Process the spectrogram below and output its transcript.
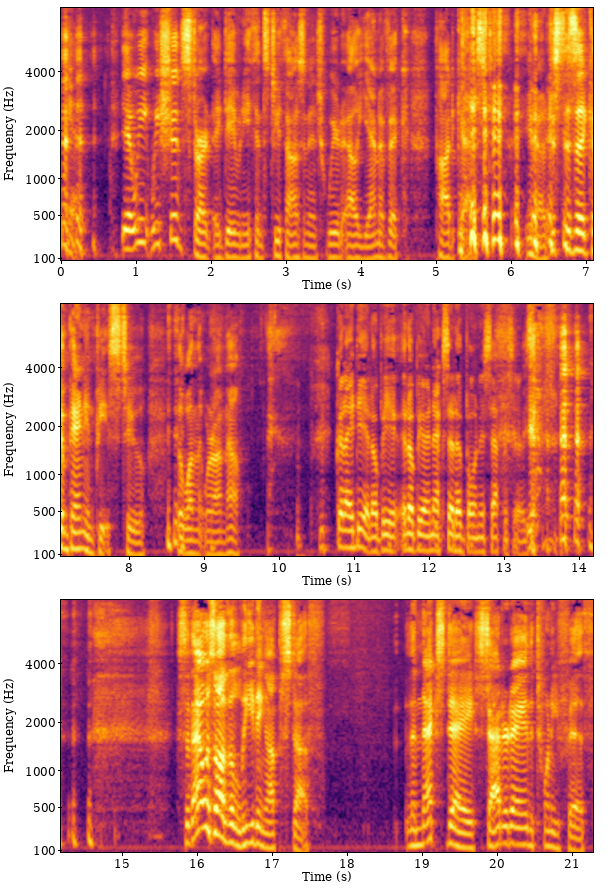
Yeah. Yeah, we, we should start a Dave and Ethan's 2000 inch Weird Al Yankovic podcast, you know, just as a companion piece to the one that we're on now. Good idea. It'll be it'll be our next set of bonus episodes. So that was all the leading up stuff. The next day, Saturday the 25th,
